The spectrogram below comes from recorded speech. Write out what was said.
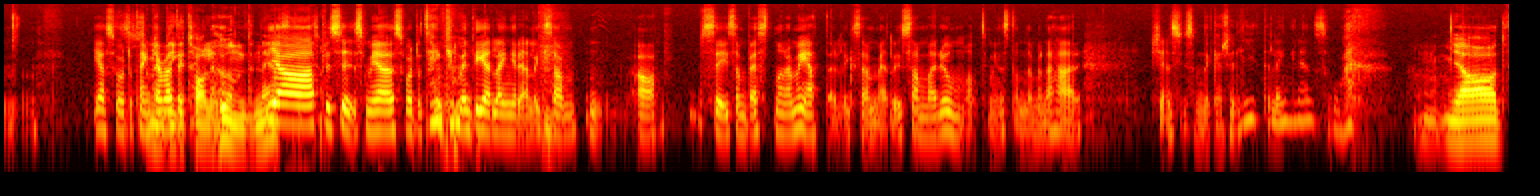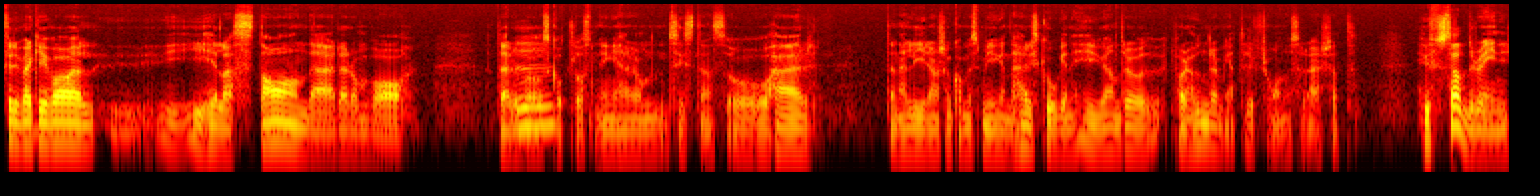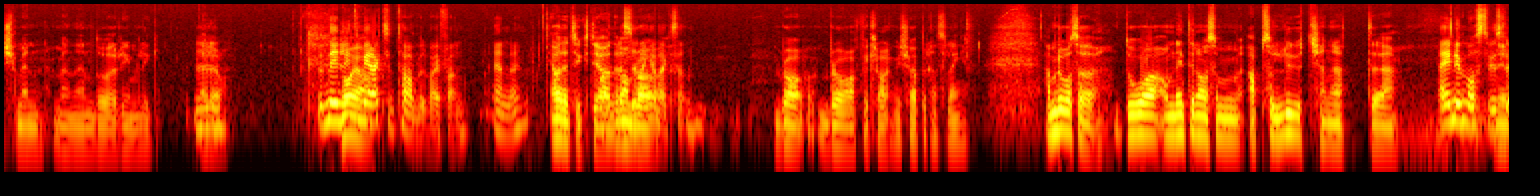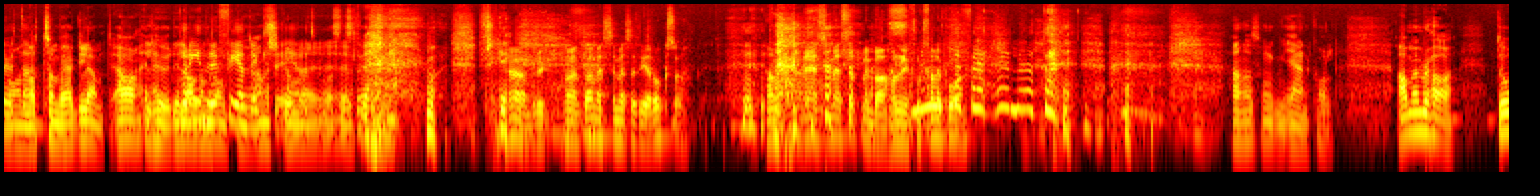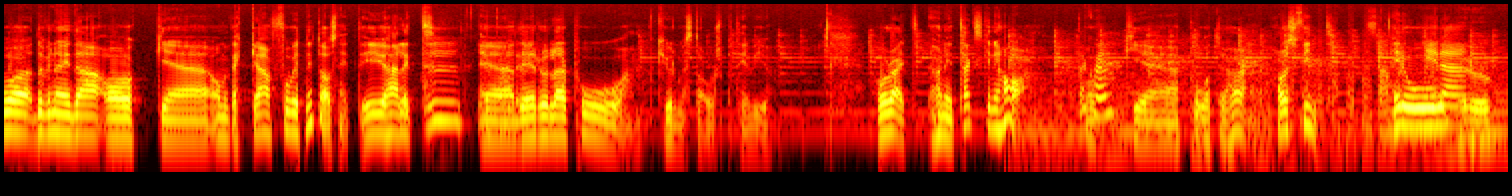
jag har svårt att Som tänka en mig att det, digital hundnäsa. Ja, liksom. precis. Men jag har svårt att tänka mig det längre än liksom, mm, ja, säg som bäst några meter liksom, eller i samma rum åtminstone. Men det här känns ju som det kanske är lite längre än så. Ja, för det verkar ju vara i, i hela stan där, där de var. Där det var Mm. skottlossning här om sistens. Och, och här, den här liraren som kommer smygande här i skogen är ju ändå ett par hundra meter ifrån och sådär. Så att hyfsad range men, men ändå rimlig. Mm. Eller, ja. Den är lite Nåja. mer acceptabel i varje fall. Än ja, det tyckte jag. Det var en bra. Bra, bra förklaring, vi köper den så länge. Ja men då så. Då, om det inte är någon som absolut känner att eh, Nej, nu måste vi det var sluta. något som vi har glömt. Ja, eller hur? Det är Vår lagom inre långt Fredrik nu. Annars säger kommer... att vi måste sluta. Ja, bruk- har inte han smsat er också? Han har smsat mig bara, håller ni fortfarande på? För helvete! Han har sån järnkoll. Ja men bra. Då, då är vi nöjda och eh, om en vecka får vi ett nytt avsnitt. Det är ju härligt. Mm, eh, det rullar på. Kul med Star Wars på tv ju. Alright, hörni, tack ska ni ha. Tack själv. och eh, på återhörande. Ha det så fint. Hej då.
